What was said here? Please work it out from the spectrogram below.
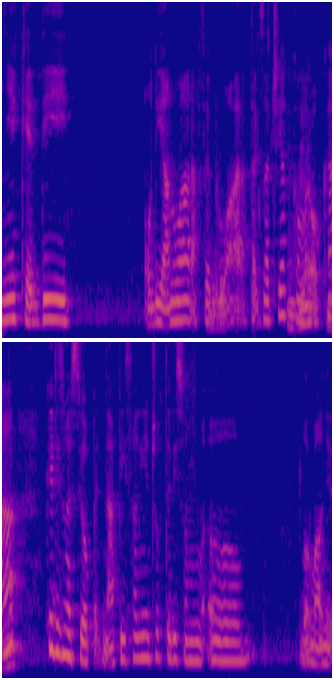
niekedy od januára, februára, tak začiatkom uh-huh. roka, kedy sme si opäť napísali niečo, vtedy som uh, normálne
